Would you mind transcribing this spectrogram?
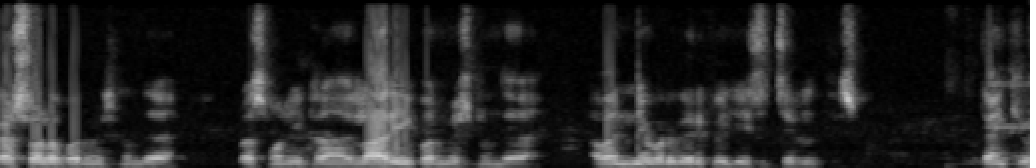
కష్ వాళ్ళకి పర్మిషన్ ఉందా? ప్లస్ మళ్ళీ ఇట్లా లారీ పర్మిషన్ ఉందా? అవన్నీ కూడా వెరిఫై చేసి చర్యలు తీసుకుంటాం థ్యాంక్ యూ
